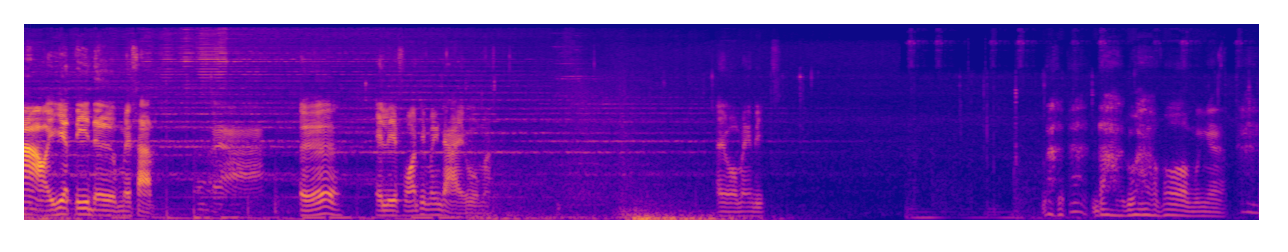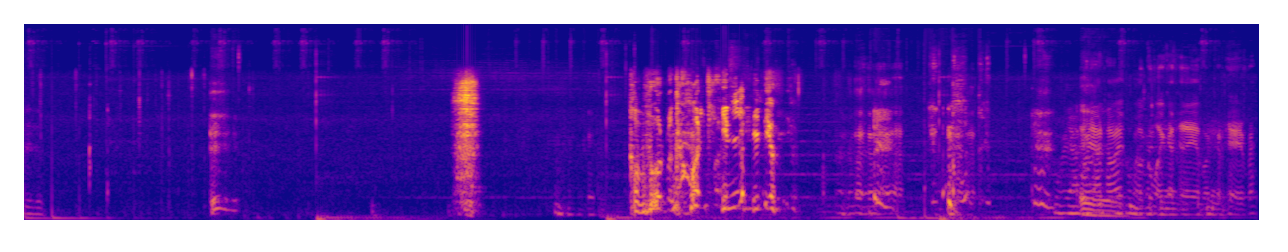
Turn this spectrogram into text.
อ้าวไอ้เหี้ยตีเดิมไอ้สัตว์ อ่า เออ ไอรีฟอนที่แม่งด่าไอโอมาไอโอแม่งดิ ด่ากูหาพ่อมึงอะ คำพูดมันโคตรทิ้นเลยเดียวกูอยากทำให้กูเหมือนกระเทยเหมือนกระเทยปะ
